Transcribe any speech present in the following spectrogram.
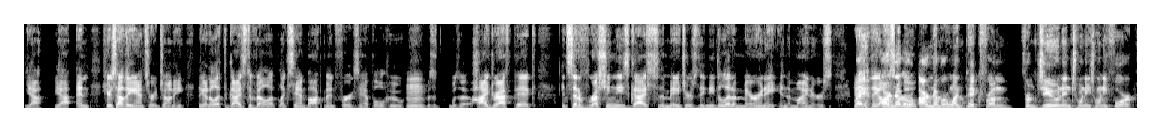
Yeah, yeah. And here's how they answer it, Johnny. They got to let the guys develop, like Sam Bachman, for example, who mm. was a, was a high draft pick. Instead of rushing these guys to the majors, they need to let them marinate in the minors. Right. they also, number our number one pick from from June in 2024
